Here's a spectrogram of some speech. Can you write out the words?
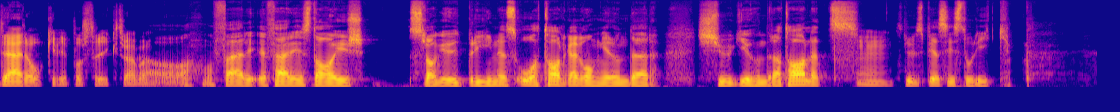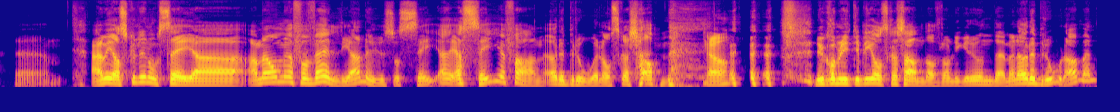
där åker vi på stryk tror jag bara. Ja, och Färj, Färjestad har ju slagit ut Brynäs åtaliga gånger under 2000-talets mm. slutspelshistorik. Uh, men jag skulle nog säga, ja, men om jag får välja nu så säger jag, jag säger fan Örebro eller Oskarshamn. Ja. nu kommer det inte bli Oskarshamn då, för de ligger under, men Örebro, ja men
